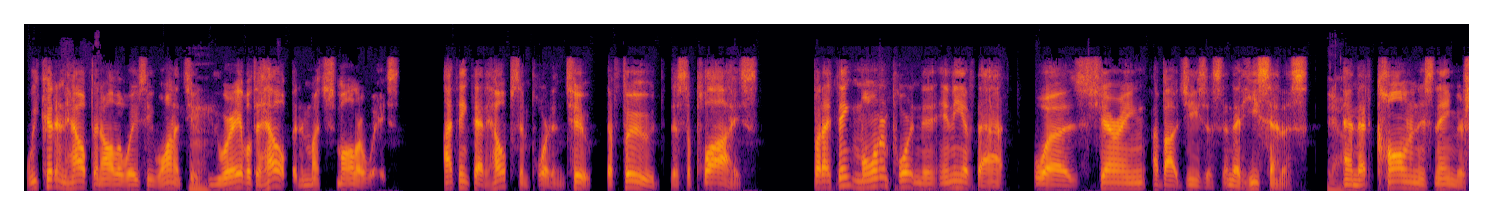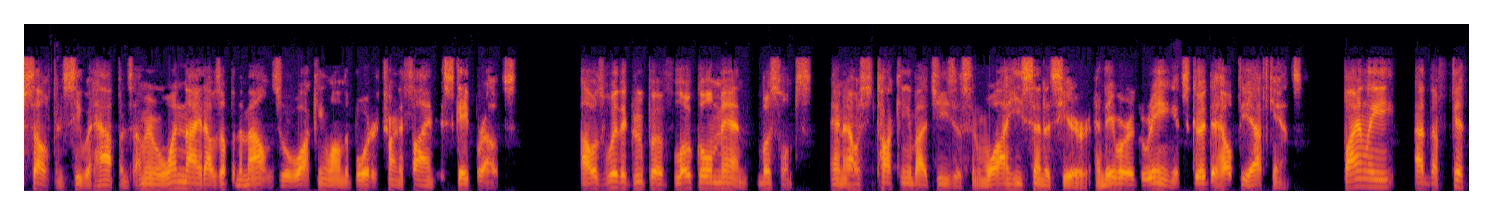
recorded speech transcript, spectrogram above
we couldn't help in all the ways we wanted to. Mm. We were able to help, but in much smaller ways. I think that help's important too. The food, the supplies. But I think more important than any of that was sharing about Jesus and that he sent us. Yeah. And that calling his name yourself and see what happens. I remember one night I was up in the mountains. We were walking along the border trying to find escape routes. I was with a group of local men, Muslims, and I was talking about Jesus and why he sent us here. And they were agreeing it's good to help the Afghans. Finally, on the fifth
